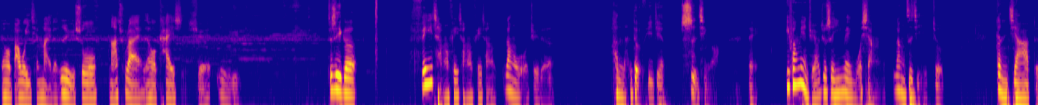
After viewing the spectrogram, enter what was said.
然后把我以前买的日语书拿出来，然后开始学日语。这是一个非常非常非常让我觉得很难得的一件事情啊。对，一方面主要就是因为我想让自己就更加的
